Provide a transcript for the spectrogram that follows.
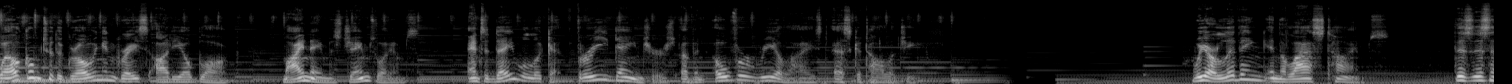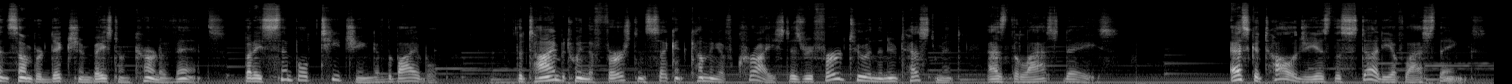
Welcome to the Growing in Grace audio blog. My name is James Williams, and today we'll look at three dangers of an over realized eschatology. We are living in the last times. This isn't some prediction based on current events, but a simple teaching of the Bible. The time between the first and second coming of Christ is referred to in the New Testament as the last days. Eschatology is the study of last things.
